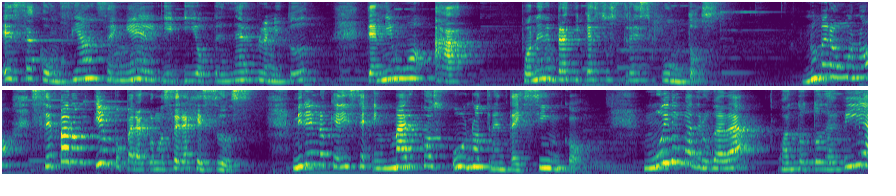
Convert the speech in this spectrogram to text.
esa confianza en Él y, y obtener plenitud? Te animo a poner en práctica estos tres puntos. Número uno, separa un tiempo para conocer a Jesús. Miren lo que dice en Marcos 1:35. Muy de madrugada, cuando todavía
